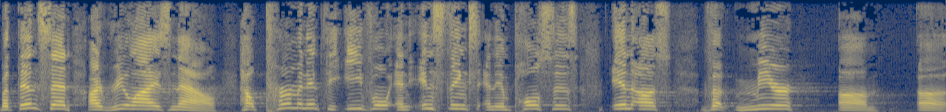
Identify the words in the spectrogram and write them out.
but then said, I realize now how permanent the evil and instincts and impulses in us, the mere um, uh,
